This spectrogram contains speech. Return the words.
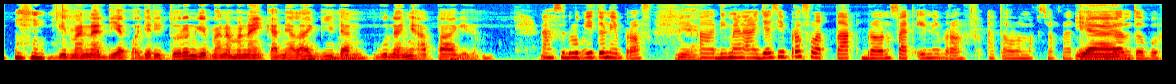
gimana dia kok jadi turun, gimana menaikkannya lagi dan gunanya apa gitu. Nah sebelum itu nih Prof, Ya. eh, di mana aja sih Prof letak brown fat ini Prof atau lemak coklat ini Ya. di dalam tubuh?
